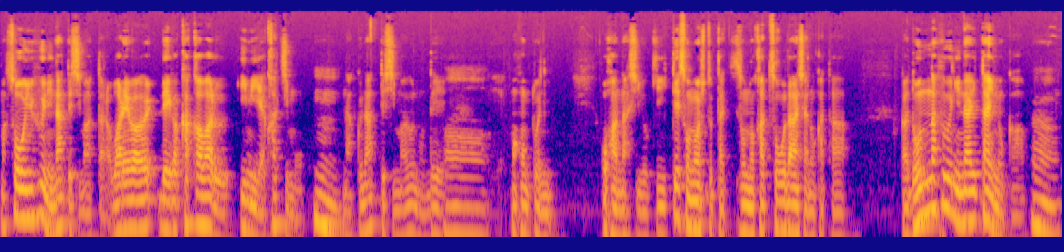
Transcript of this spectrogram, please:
まあそういう風になってしまったら、我々が関わる意味や価値もうん。なくなってしまうので、あまあ本当にお話を聞いて、その人たち、そのか相談者の方がどんな風になりたいのか、あ。うん。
